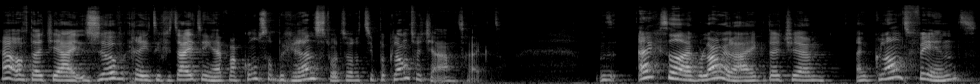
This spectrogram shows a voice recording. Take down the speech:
of dat jij zoveel creativiteit in hebt, maar constant begrensd wordt door het type klant wat je aantrekt. Het is echt heel erg belangrijk dat je een klant vindt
